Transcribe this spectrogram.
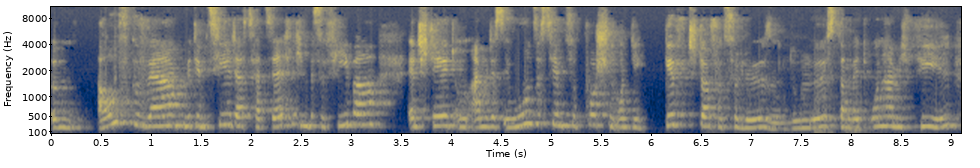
ähm, aufgewärmt mit dem Ziel, dass tatsächlich ein bisschen Fieber entsteht, um einmal das Immunsystem zu pushen und die Giftstoffe zu lösen. Du löst damit unheimlich viel.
